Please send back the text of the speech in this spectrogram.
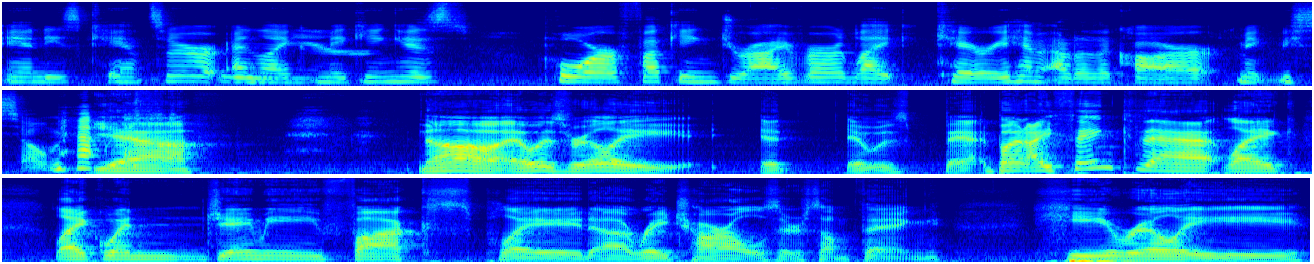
Andy's cancer and Ooh, like yeah. making his poor fucking driver like carry him out of the car make me so mad. yeah. No, it was really it it was bad. But I think that like like when Jamie Foxx played uh, Ray Charles or something, he really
